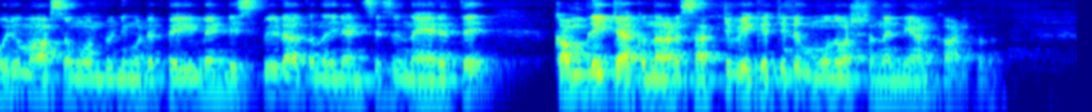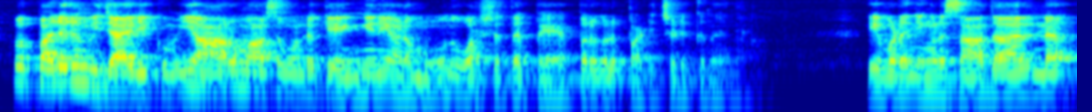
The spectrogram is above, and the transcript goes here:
ഒരു മാസം കൊണ്ടും നിങ്ങളുടെ പേയ്മെന്റ് സ്പീഡ് ആക്കുന്നതിനനുസരിച്ച് നേരത്തെ കംപ്ലീറ്റ് ആക്കുന്നതാണ്. സർട്ടിഫിക്കറ്റിൽ മൂന്ന് വർഷം തന്നെയാണ് കാണിക്കുന്നത്. അപ്പോൾ പലരും വിചാരിക്കും ഈ ആറു മാസം കൊണ്ടൊക്കെ എങ്ങനെയാണ് മൂന്ന് വർഷത്തെ പേപ്പറുകൾ പഠിച്ചെടുക്കുന്നത് എന്നുള്ളത് ഇവിടെ നിങ്ങൾ സാധാരണ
